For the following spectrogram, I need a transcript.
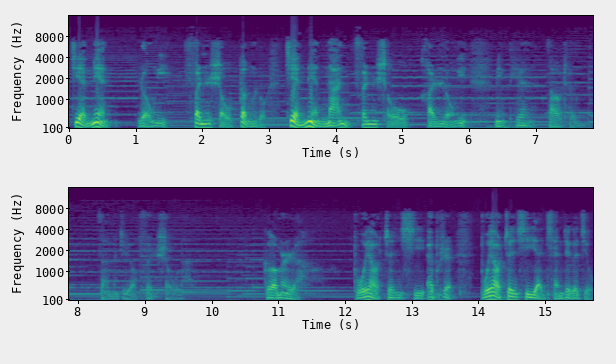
见面容易。分手更容，见面难，分手很容易。明天早晨，咱们就要分手了，哥们儿啊，不要珍惜，哎，不是，不要珍惜眼前这个酒，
